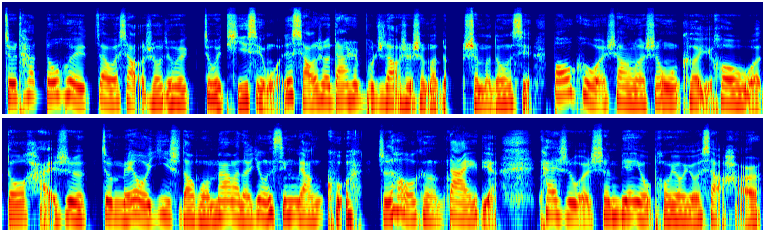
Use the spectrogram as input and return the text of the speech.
就是他都会在我小的时候就会就会提醒我，就小的时候当时不知道是什么的什么东西，包括我上了生物课以后，我都还是就没有意识到我妈妈的用心良苦。直到我可能大一点，开始我身边有朋友有小孩儿，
